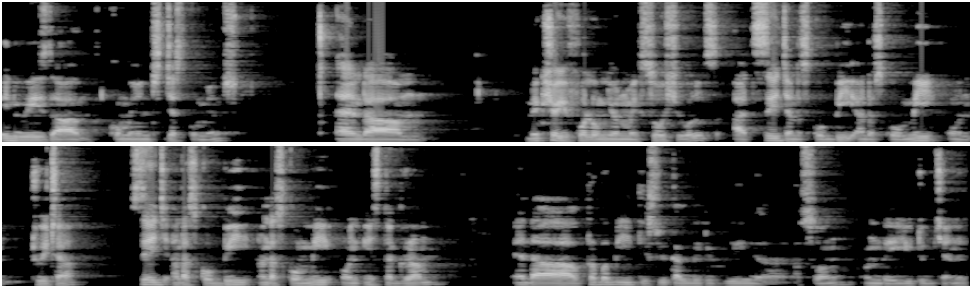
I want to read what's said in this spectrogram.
Anyways, um, comment, just comment. And um, make sure you follow me on my socials at sage underscore b underscore me on Twitter, sage underscore b underscore me on Instagram, and uh, probably this week I'll be reviewing uh, a song on the YouTube channel.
